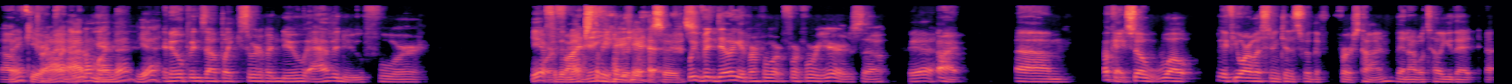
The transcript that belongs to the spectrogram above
Thank you. I, I don't mind that. Yeah, it opens up like sort of a new avenue for yeah for the finding. next 300 yeah. episodes. We've been doing it for four for four years. So yeah. All right. Um. Okay. So well, if you are listening to this for the first time, then I will tell you that uh,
